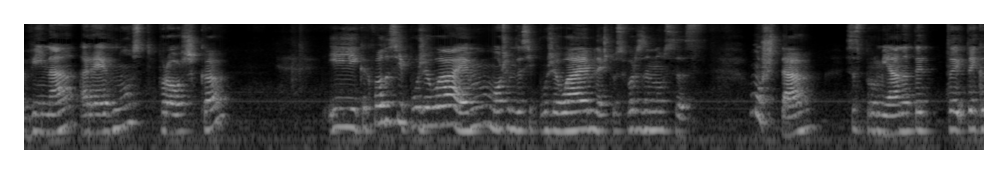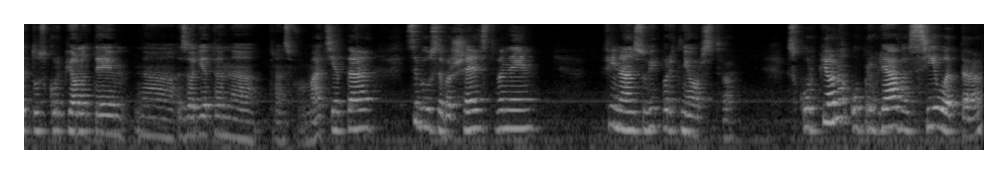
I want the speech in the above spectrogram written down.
вина, ревност, прошка – и какво да си пожелаем? Можем да си пожелаем нещо свързано с мощта, с промяната, тъй, тъй като Скорпионът е на зодията на трансформацията, себеусъвършенстване, финансови партньорства. Скорпиона управлява силата.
